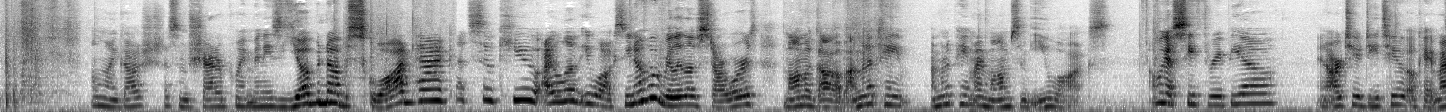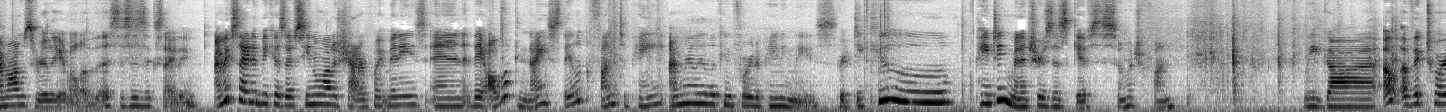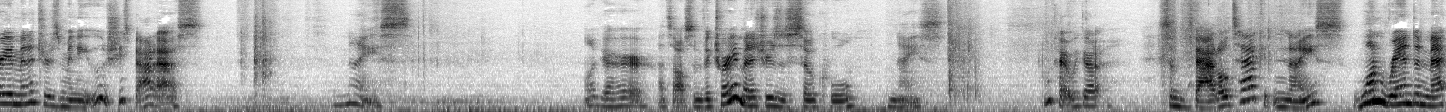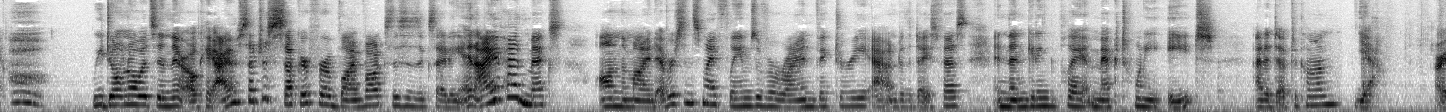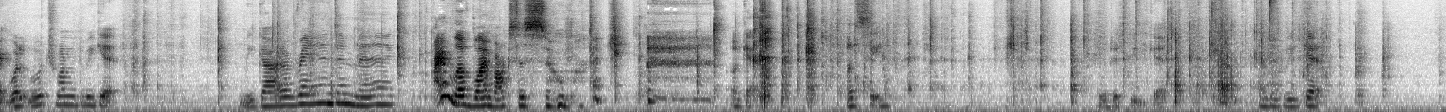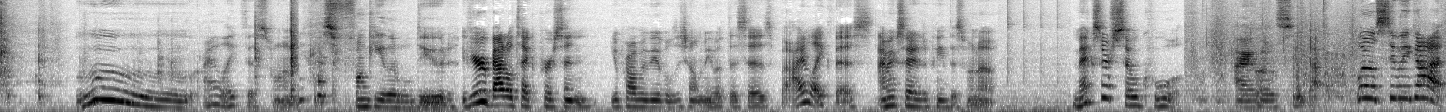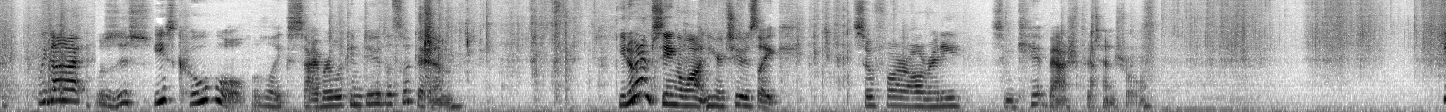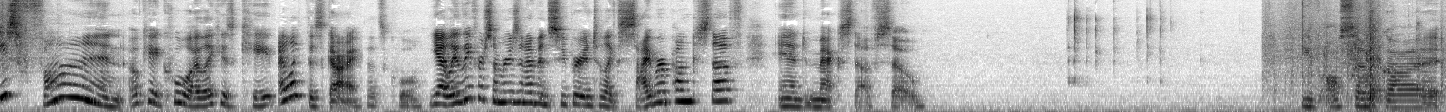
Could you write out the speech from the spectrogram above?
Oh my gosh, that's some Shatterpoint minis. Yub Nub Squad Pack. That's so cute. I love Ewoks. You know who really loves Star Wars? Mama Gob. I'm gonna paint I'm gonna paint my mom some Ewoks. Oh, we got C-3PO and R2-D2. Okay, my mom's really gonna love this. This is exciting. I'm excited because I've seen a lot of Shatterpoint minis and they all look nice. They look fun to paint. I'm really looking forward to painting these. Pretty cool. Painting miniatures as gifts is so much fun. We got, oh, a Victoria Miniatures mini. Ooh, she's badass. Nice. Look at her. That's awesome. Victoria Miniatures is so cool. Nice. Okay, we got some battle tech. Nice. One random mech. we don't know what's in there. Okay, I am such a sucker for a blind box. This is exciting. And I have had mechs on the mind ever since my Flames of Orion victory at Under the Dice Fest and then getting to play at Mek28 at Adepticon. Yeah. All right, what, which one did we get? We got a random mech. I love blind boxes so much. okay, let's see. Who did we get? Who did we get? Ooh, I like this one. Look at this funky little dude. If you're a Battletech person, you'll probably be able to tell me what this is, but I like this. I'm excited to paint this one up. Mechs are so cool. All right, let's see what we got. What else do we got? We got, what is this? He's cool. Little, like cyber looking dude. Let's look at him. You know what I'm seeing a lot in here too is like, so far already, some kit bash potential. He's fun. Okay, cool. I like his cape. I like this guy. That's cool. Yeah, lately for some reason I've been super into like cyberpunk stuff and mech stuff, so. You've also got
